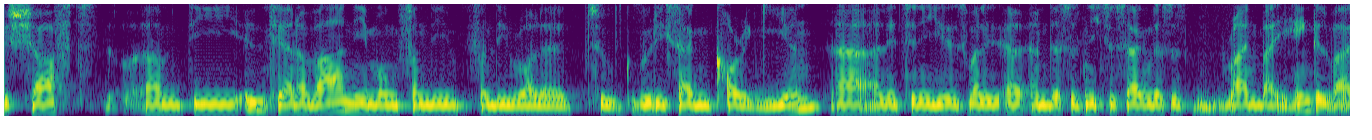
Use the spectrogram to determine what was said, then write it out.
geschafft, ähm, die interne Wahrnehmung von die, von die Rolle zu, würde ich sagen, korrigieren. Äh, letztendlich ist, weil äh, das ist nicht zu sagen, dass es rein bei Henkel war.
